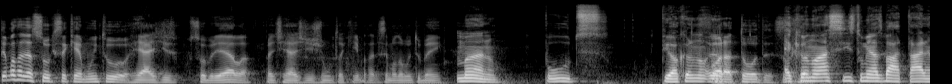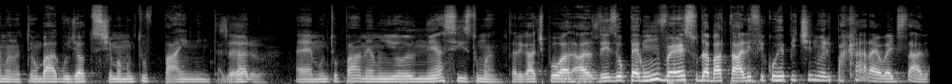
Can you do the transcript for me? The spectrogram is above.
Tem uma batalha sua que você quer muito reagir sobre ela? Pra gente reagir junto aqui. Batalha que você mandou muito bem. Mano, putz. Pior que eu não. eu- Fora todas. É que eu não assisto minhas batalhas, mano. Eu tenho um bagulho de autoestima muito pá em mim, tá ligado? Sério? É, muito pá mesmo. E eu nem assisto, mano, tá ligado? Tipo, Uhum. a- às vezes eu pego um verso da batalha e fico repetindo ele pra caralho, o Ed sabe?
